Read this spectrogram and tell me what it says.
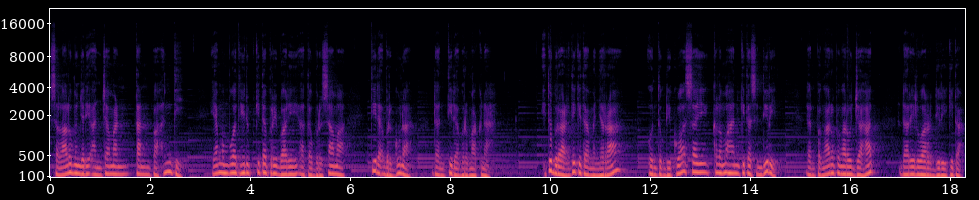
selalu menjadi ancaman tanpa henti yang membuat hidup kita pribadi atau bersama tidak berguna dan tidak bermakna. Itu berarti kita menyerah untuk dikuasai kelemahan kita sendiri dan pengaruh-pengaruh jahat dari luar diri kita.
